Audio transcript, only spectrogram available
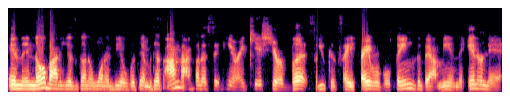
and then nobody is going to want to deal with him because I'm not going to sit here and kiss your butt so you can say favorable things about me in the internet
